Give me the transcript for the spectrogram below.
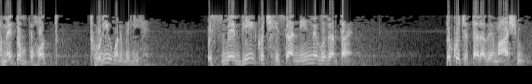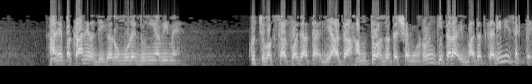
ہمیں تو بہت تھوڑی عمر ملی ہے۔ اس میں بھی کچھ حصہ نیند میں گزرتا ہے۔ تو کچھ طلب معاش کھانے پکانے اور دیگر امور دنیاوی میں کچھ وقت صرف ہو جاتا ہے۔ لہذا ہم تو حضرت شمعون کی طرح عبادت کر ہی نہیں سکتے۔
